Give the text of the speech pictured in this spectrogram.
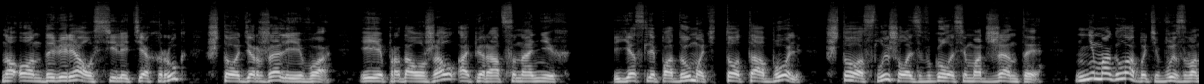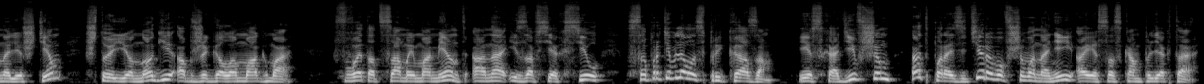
Но он доверял силе тех рук, что держали его, и продолжал опираться на них. Если подумать, то та боль, что слышалась в голосе Мадженты, не могла быть вызвана лишь тем, что её ноги обжигала магма. В этот самый момент она изо всех сил сопротивлялась приказам, исходившим от паразитировавшего на ней АСС-комплекта.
